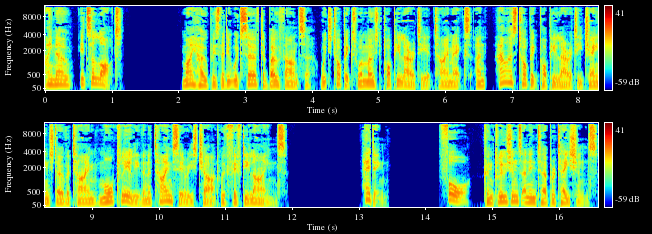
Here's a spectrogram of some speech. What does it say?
I know, it's a lot. My hope is that it would serve to both answer which topics were most popularity at time X and how has topic popularity changed over time more clearly than a time series chart with 50 lines. Heading 4. Conclusions and Interpretations.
